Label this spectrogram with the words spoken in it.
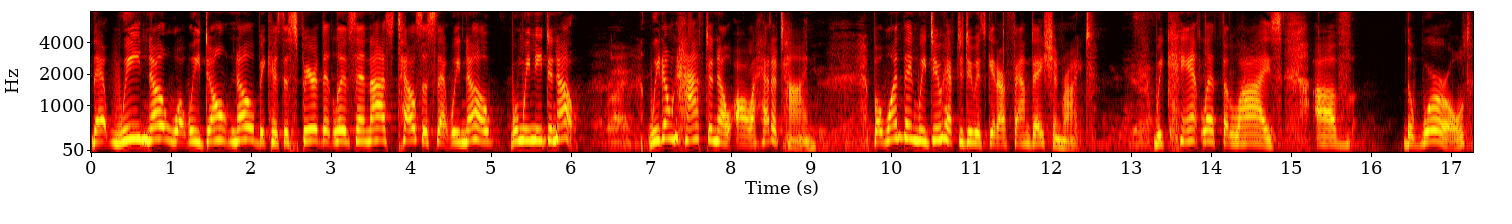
that we know what we don't know because the spirit that lives in us tells us that we know when we need to know. Right. We don't have to know all ahead of time. But one thing we do have to do is get our foundation right. Yeah. We can't let the lies of the world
